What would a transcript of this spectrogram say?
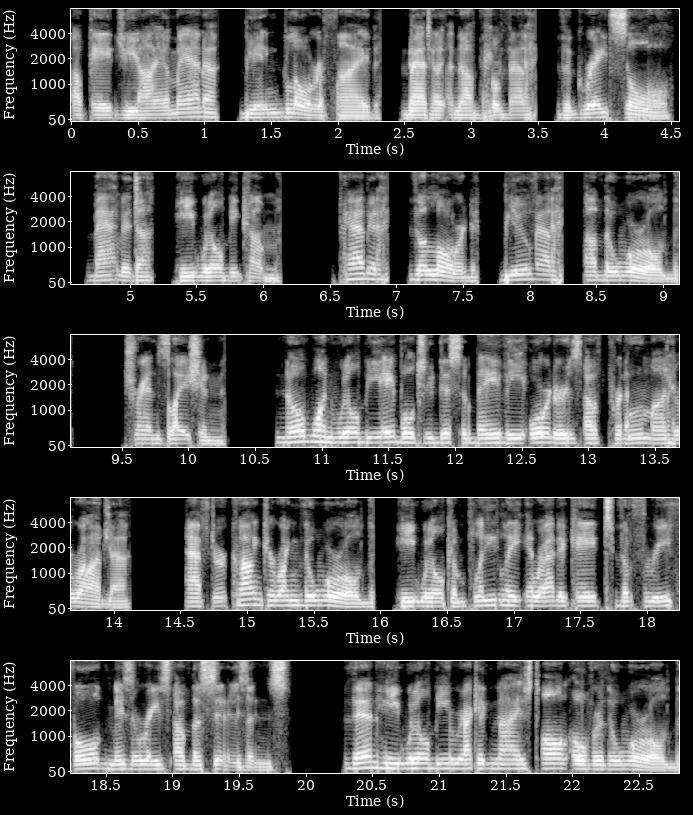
Apagiyamana, being glorified, Mata Anubhava, the great soul, Bhavita, he will become. Pada, the Lord, Bhuva, of the world. Translation No one will be able to disobey the orders of Prithu Maharaja. After conquering the world, he will completely eradicate the threefold miseries of the citizens. Then he will be recognized all over the world.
